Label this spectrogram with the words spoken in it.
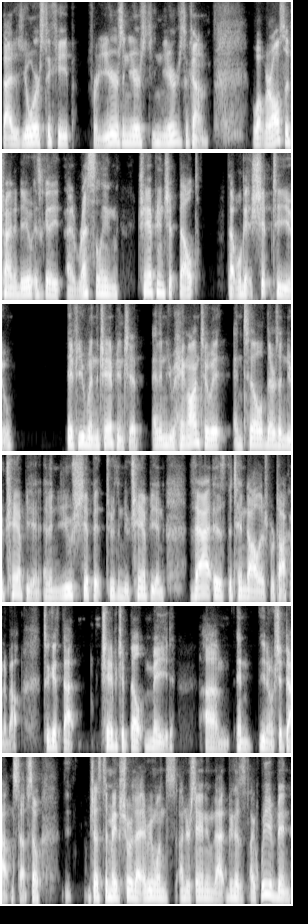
that is yours to keep for years and years and years to come. What we're also trying to do is get a, a wrestling championship belt that will get shipped to you if you win the championship and then you hang on to it until there's a new champion and then you ship it to the new champion that is the $10 we're talking about to get that championship belt made um, and you know shipped out and stuff so just to make sure that everyone's understanding that because like we've been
